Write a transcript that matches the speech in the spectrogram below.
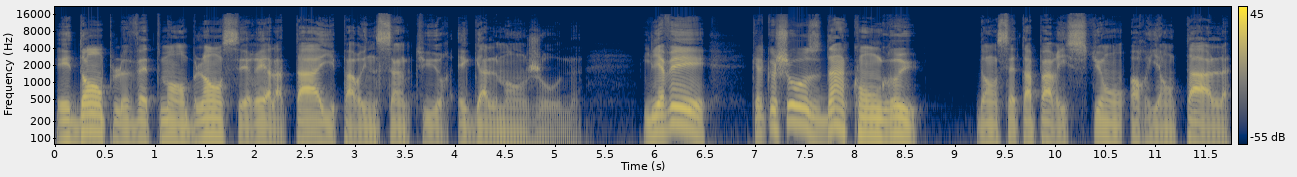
et d'amples vêtements blancs serrés à la taille par une ceinture également jaune. Il y avait quelque chose d'incongru dans cette apparition orientale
